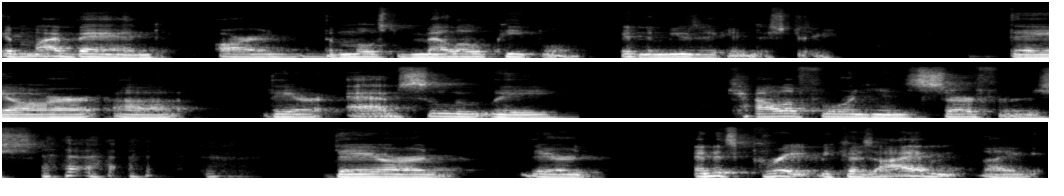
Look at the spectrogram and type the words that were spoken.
in my band are the most mellow people in the music industry They are uh, they are absolutely Californian surfers. they are they're and it's great because I'm like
